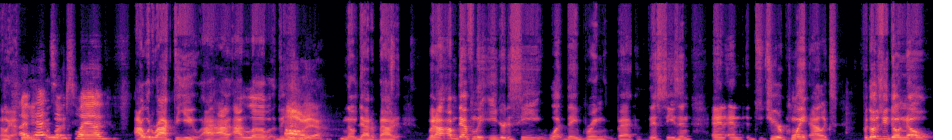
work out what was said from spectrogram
Oh yeah, I've had some swag. I would rock the U. I I, I love the. Oh U, yeah, no doubt about it but I, am definitely eager to see what they bring back this season. And and to your point, Alex, for those of you who don't know,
